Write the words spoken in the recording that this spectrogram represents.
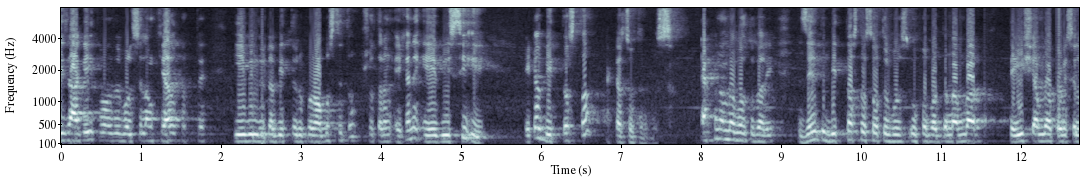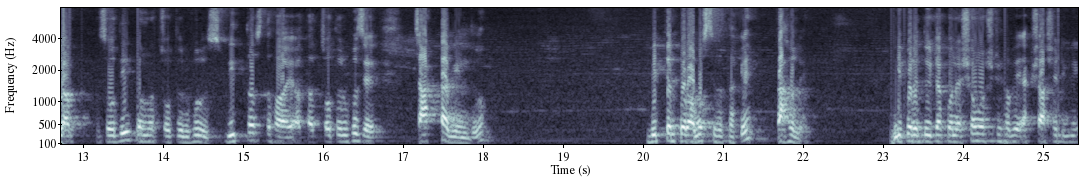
এই যে আগেই তোমাদের বলছিলাম খেয়াল করতে এই বিন্দুটা বৃত্তের উপর অবস্থিত, সুতরাং এখানে এ বি সি ই, এটা বৃত্তস্ত একটা চতুর্ভুজ। এখন আমরা বলতে পারি, যেহেতু বৃত্তস্ত চতুর্ভুজ, উপপাদ্য নাম্বার তেইশে আমরা পড়েছিলাম, যদি কোনো চতুর্ভুজ বৃত্তস্ত হয়, অর্থাৎ চতুর্ভুজে চারটা বিন্দু বৃত্তের পর অবস্থিত থাকে তাহলে বিপরীত দুইটা কোণের সমষ্টি হবে একশো আশি ডিগ্রি।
